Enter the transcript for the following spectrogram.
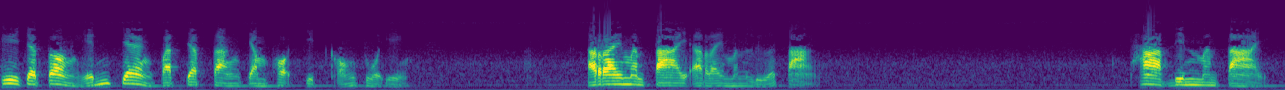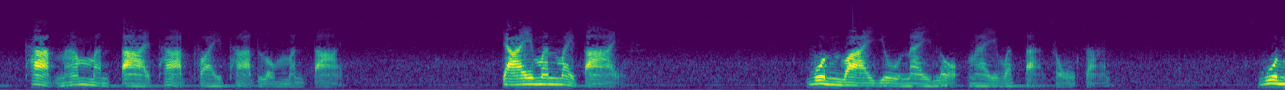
ที่จะต้องเห็นแจ้งปัจจตังจำเพาะจิตของตัวเอง อะไรมันตายอะไรมันเหลือตายธาตุดินมันตายธาตุน้ำมันตายธาตุไฟธาตุลมมันตาย ใจมันไม่ตาย วุ่นวายอยู่ในโลกในวัฏสงสาร วุ่น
